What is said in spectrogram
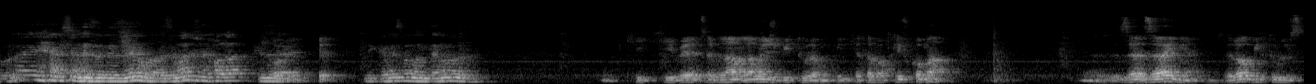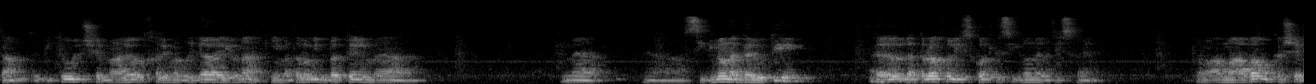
אולי היה שם איזה רזרבה, אבל זה משהו שיכול כאילו, כן. להיכנס במנגנון הזה. כי, כי בעצם למה, למה יש ביטול המוחים? כי אתה מחליף קומה. זה, זה העניין. זה לא ביטול סתם, זה ביטול שמעלה אותך למדרגה העליונה, כי אם אתה לא מתבטל מה, מה, מהסגנון הגלותי, אתה, לא, אתה לא יכול לזכות לסגנון ארץ ישראל. כלומר, המעבר הוא קשה.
